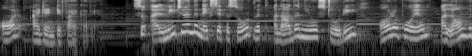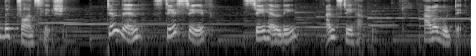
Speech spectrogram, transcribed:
और आइडेंटिफाई करें। So I meet you in the next episode with another new story और a poem along with the translation till then stay safe stay healthy and stay happy have a good day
